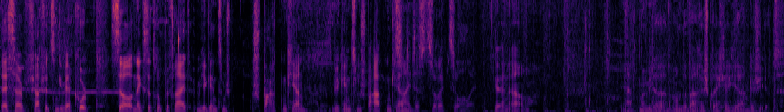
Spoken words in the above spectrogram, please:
Deshalb Scharfschützengewehr. Cool. So, nächster Trupp befreit. Wir gehen zum Sp Spartenkern. Wir gehen zum Spartenkern. Zeit es zurückzuholen. Genau. Ihr habt mal wieder wunderbare Sprecher hier engagiert.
